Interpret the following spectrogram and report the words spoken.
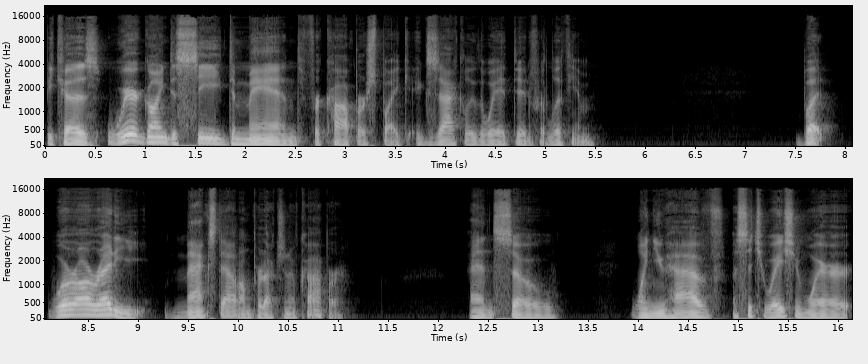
because we're going to see demand for copper spike exactly the way it did for lithium. But we're already maxed out on production of copper. And so when you have a situation where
